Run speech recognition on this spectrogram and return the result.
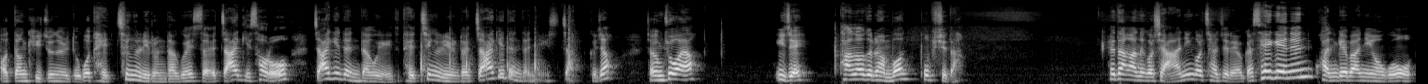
어떤 기준을 두고 대칭을 이룬다고 했어요. 짝이 서로 짝이 된다고 얘기했죠. 대칭을 이룬다. 짝이 된다는 얘기죠. 짝. 그죠? 자, 그럼 좋아요. 이제 단어들을 한번 봅시다. 해당하는 것이 아닌 걸 찾으래요. 그러니까 세 개는 관계반이어고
